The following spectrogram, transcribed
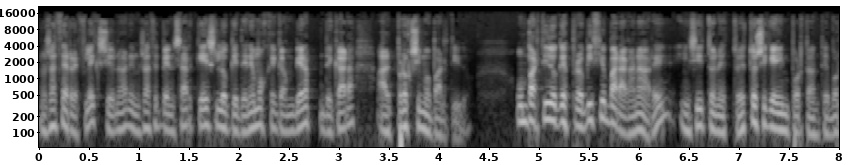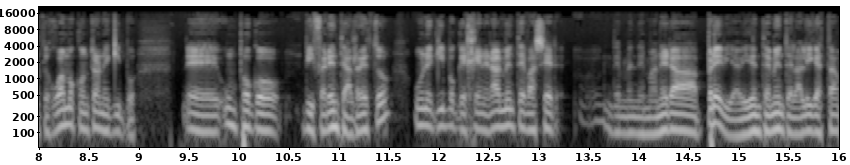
nos hace reflexionar y nos hace pensar qué es lo que tenemos que cambiar de cara al próximo partido. Un partido que es propicio para ganar, ¿eh? insisto en esto. Esto sí que es importante porque jugamos contra un equipo eh, un poco diferente al resto, un equipo que generalmente va a ser de, manera previa, evidentemente la liga está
